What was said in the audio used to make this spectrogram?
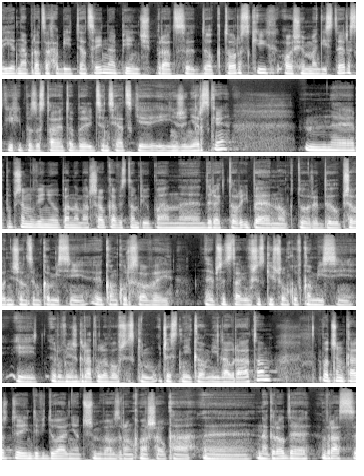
Jedna praca habilitacyjna, pięć prac doktorskich, osiem magisterskich i pozostałe to były licencjackie i inżynierskie. Po przemówieniu pana marszałka wystąpił pan dyrektor IPN-u, który był przewodniczącym komisji konkursowej E, przedstawił wszystkich członków komisji i również gratulował wszystkim uczestnikom i laureatom. Po czym każdy indywidualnie otrzymywał z rąk marszałka e, nagrodę, wraz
